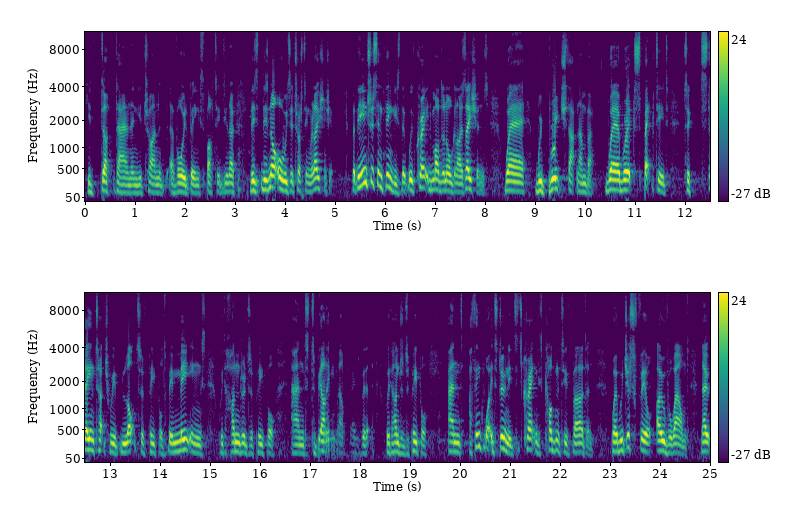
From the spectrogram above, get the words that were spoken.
you'd duck down and you'd try and avoid being spotted. You know, there's, there's not always a trusting relationship. But the interesting thing is that we've created modern organisations where we breach that number, where we're expected to stay in touch with lots of people, to be in meetings with hundreds of people, and to be on email chains with, with hundreds of people. And I think what it's doing is it's creating this cognitive burden where we just feel overwhelmed. Now,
